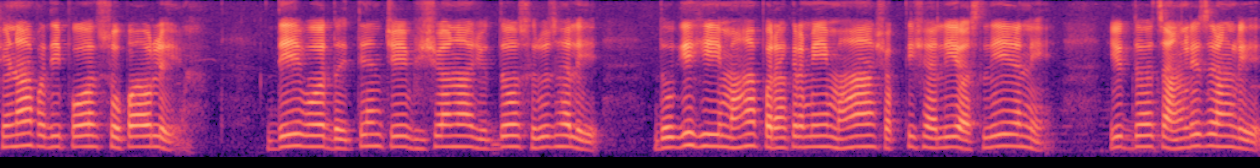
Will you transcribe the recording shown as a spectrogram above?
सेनापतीपद सोपावले. देव व दैत्यांचे भीषण युद्ध सुरू झाले. दोघेही महापराक्रमी महाशक्तिशाली असल्याने युद्ध चांगलेच रंगले.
